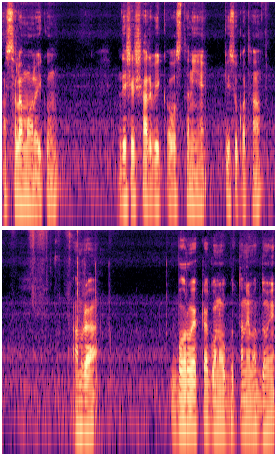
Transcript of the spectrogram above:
আসসালামু আলাইকুম। দেশের সার্বিক অবস্থা নিয়ে কিছু কথা। আমরা বড় একটা গণ অভ্যুত্থানের মাধ্যমে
